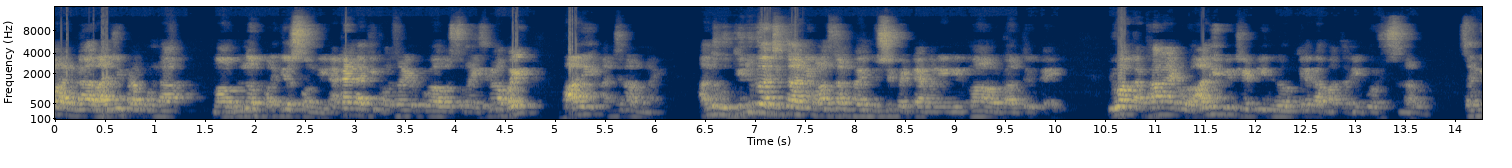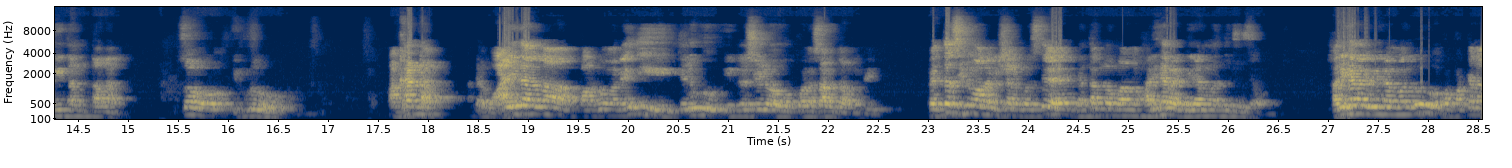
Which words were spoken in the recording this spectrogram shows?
పరంగా రాజీ పడకుండా మా బృందం పనిచేస్తోంది. అఖండకి కొనసాగింపుగా వస్తున్న ఈ సినిమాపై భారీ అంచనాలు ఉన్నాయి. అందుకు దిటుగా చిత్రాన్ని మార్చడంపై దృష్టి పెట్టామని నిర్మాణ వర్గాలు తెలిపాయి. యువ కథానాయకుడు ఆదిపి శెట్టి ఇందులో కీలక పాత్రని పోషిస్తున్నారు. సంగీతం తమన్ సో ఇప్పుడు అఖండ అంటే వాయిదాల పర్వం అనేది తెలుగు ఇండస్ట్రీలో కొనసాగుతా ఉంది. పెద్ద సినిమాల విషయానికి వస్తే గతంలో మనం హరిహర వీరమ్మలు చూసాం హరిహర వీరమ్మలు ఒక పక్కన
